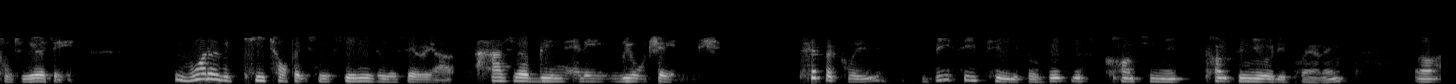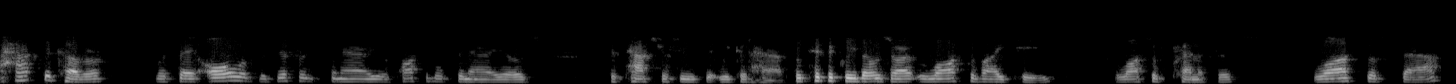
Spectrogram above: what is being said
continuity. What are the key topics and themes in this area? Has there been any real change? Typically, BCP, so business continu- continuity planning, uh, has to cover, let's say, all of the different scenarios, possible scenarios catastrophes that we could have. So typically those are loss of IT, loss of premises, loss of staff,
